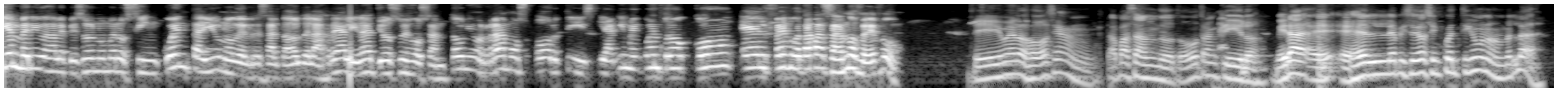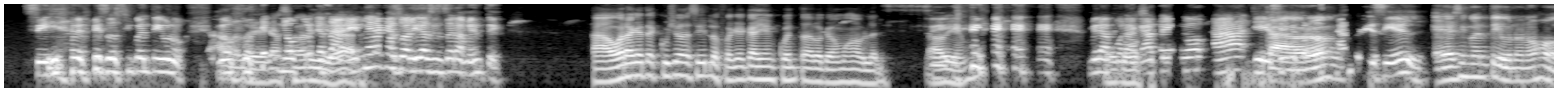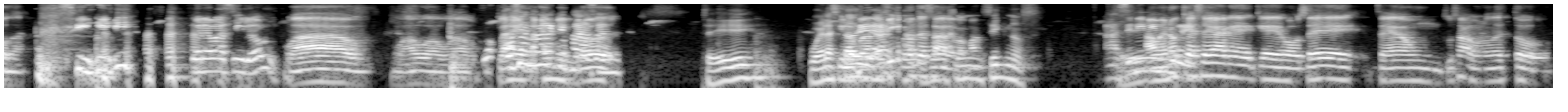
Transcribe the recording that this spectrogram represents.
Bienvenidos al episodio número 51 del Resaltador de la Realidad. Yo soy José Antonio Ramos Ortiz y aquí me encuentro con el Fefo. ¿Qué está pasando, Fefo? Dímelo, José. Está pasando, todo tranquilo. Mira, eh, es el episodio 51, ¿en verdad? Sí, el episodio 51. No fue, no fue, o sea, es mera casualidad, sinceramente. Ahora que te escucho decirlo, fue que caí en cuenta de lo que vamos a hablar. Está bien. Mira, por acá tengo a Yesiel. Es el 51, no joda. sí, fuera vacilón. Wow, wow, wow, wow. Cosas malas que pasan. Sí. Fuera si lo planificas, no te sale, signos. Así sí. A menos que sea que, que José sea un, tú sabes, uno de estos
